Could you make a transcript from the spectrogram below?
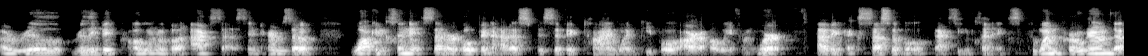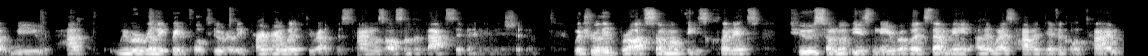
a real, really big problem about access in terms of walk-in clinics that are open at a specific time when people are away from work, having accessible vaccine clinics. One program that we had we were really grateful to really partner with throughout this time was also the Vaxivan initiative which really brought some of these clinics to some of these neighborhoods that may otherwise have a difficult time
